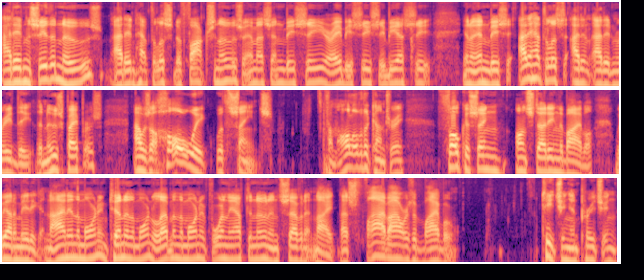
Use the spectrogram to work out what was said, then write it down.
I didn't see the news. I didn't have to listen to Fox News or MSNBC or ABC, CBS, you know, NBC. I didn't have to listen. I didn't. I didn't read the, the newspapers. I was a whole week with saints from all over the country focusing on studying the Bible. We had a meeting at 9 in the morning, 10 in the morning, 11 in the morning, 4 in the afternoon, and 7 at night. That's five hours of Bible teaching and preaching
